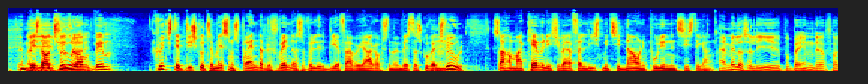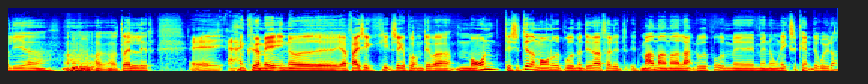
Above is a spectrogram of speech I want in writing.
hvis der er tvivl om, hvem Quickstep de skulle tage med som sprinter, vi forventer selvfølgelig, at det bliver Fabio Jacobsen, men hvis der skulle være mm. tvivl, så har Mark Cavendish i hvert fald lige smidt sit navn i puljen den sidste gang. Han melder sig lige på banen der for lige at, mm-hmm. at, at, at drille lidt. Øh, ja, han kører med i noget, øh, jeg er faktisk ikke helt sikker på, om det var morgen, decideret morgenudbrud, men det er i hvert fald et, et meget, meget, meget langt udbrud med, med nogle ikke så kendte rytter.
